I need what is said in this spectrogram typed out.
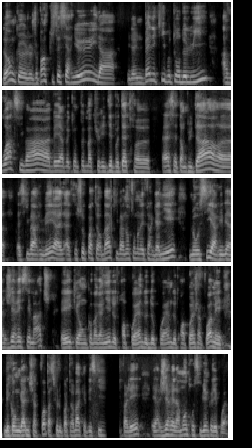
Donc euh, je pense que c'est sérieux, il a, une belle équipe autour de lui, à voir s'il va, ben, avec un peu de maturité peut-être euh, sept ans plus tard, euh, est-ce qu'il va arriver à, à, être ce quarterback qui va non seulement les faire gagner, mais aussi arriver à gérer ses matchs et qu'on qu va gagner de 3 points, de 2 points, de 3 points chaque fois, mais, mais qu'on gagne chaque fois parce que le quarterback a fait ce qu'il fallait et a géré la montre aussi bien que les points.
